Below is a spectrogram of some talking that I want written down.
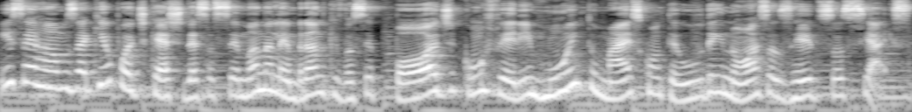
Encerramos aqui o podcast dessa semana, lembrando que você pode conferir muito mais conteúdo em nossas redes sociais.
